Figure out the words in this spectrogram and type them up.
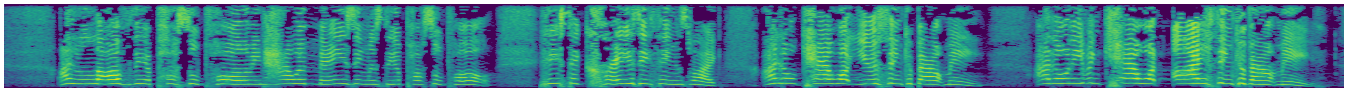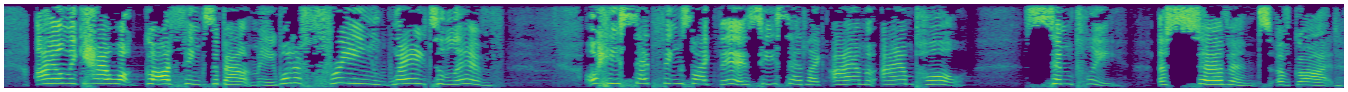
I love the Apostle Paul. I mean, how amazing was the Apostle Paul? He said crazy things like, I don't care what you think about me. I don't even care what I think about me. I only care what God thinks about me. What a freeing way to live. Or he said things like this. He said, like, I am, I am Paul, simply a servant of God.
